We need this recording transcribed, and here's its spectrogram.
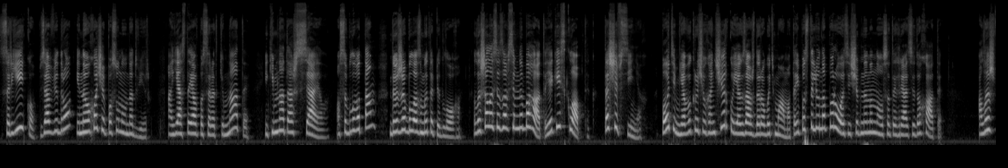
Сергійко взяв відро і неохоче посунув на двір. А я стояв посеред кімнати, і кімната аж сяяла, особливо там, де вже була змита підлога. Лишалося зовсім небагато, якийсь клаптик, та ще в сінях. Потім я викручу ганчірку, як завжди робить мама, та й постелю на порозі, щоб не наносити грязі до хати. Але ж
